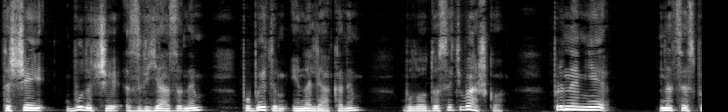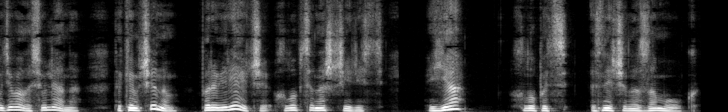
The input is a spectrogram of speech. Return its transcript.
та ще й, будучи зв'язаним, побитим і наляканим, було досить важко. Принаймні, на це сподівалась Уляна, таким чином перевіряючи хлопця на щирість. Я, хлопець знічено замовк,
